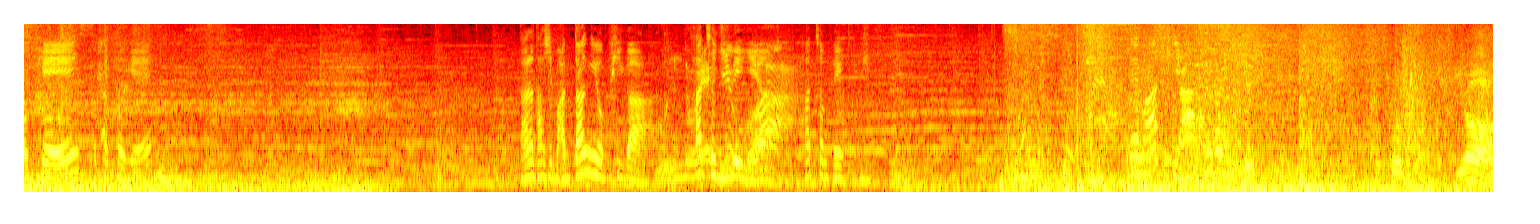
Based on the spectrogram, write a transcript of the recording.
오케이 스카프게 나는 다시 만땅이요 피가 4200이야 4199 내가 야 해가지고 잠깐만. 야,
